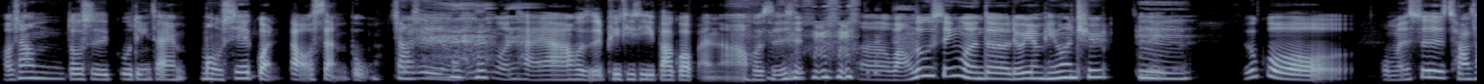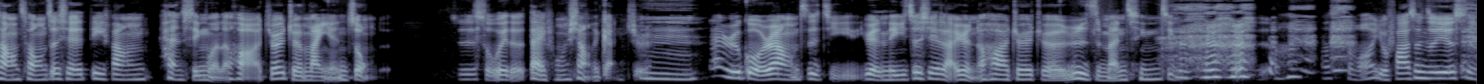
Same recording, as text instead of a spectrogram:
好像都是固定在某些管道散布，像是新闻台啊，或者是 PTT 八卦版啊，或是 呃网络新闻的留言评论区之类的。嗯，如果我们是常常从这些地方看新闻的话，就会觉得蛮严重的，就是所谓的带风向的感觉。嗯，但如果让自己远离这些来源的话，就会觉得日子蛮清静。什么有发生这些事？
